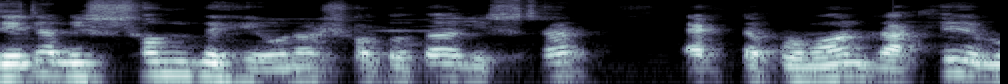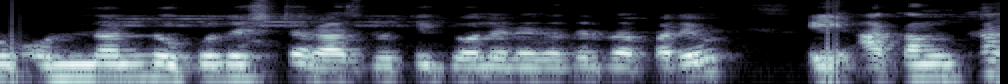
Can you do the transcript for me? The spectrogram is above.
যেটা নিঃসন্দেহে ওনার সততা, নিষ্ঠার একটা প্রমাণ রাখে এবং অন্যান্য উপদেষ্টা, রাজনৈতিক দলের নেতাদের ব্যাপারেও এই আকাঙ্ক্ষা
